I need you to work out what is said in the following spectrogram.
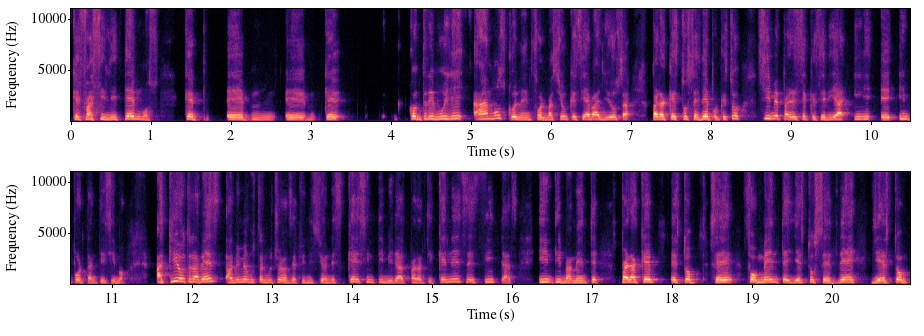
que facilitemos, que, eh, mm, eh, que contribuyamos con la información que sea valiosa para que esto se dé, porque esto sí me parece que sería eh, importantísimo. Aquí otra vez, a mí me gustan mucho las definiciones. ¿Qué es intimidad para ti? ¿Qué necesitas íntimamente para que esto se fomente y esto se dé y esto,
